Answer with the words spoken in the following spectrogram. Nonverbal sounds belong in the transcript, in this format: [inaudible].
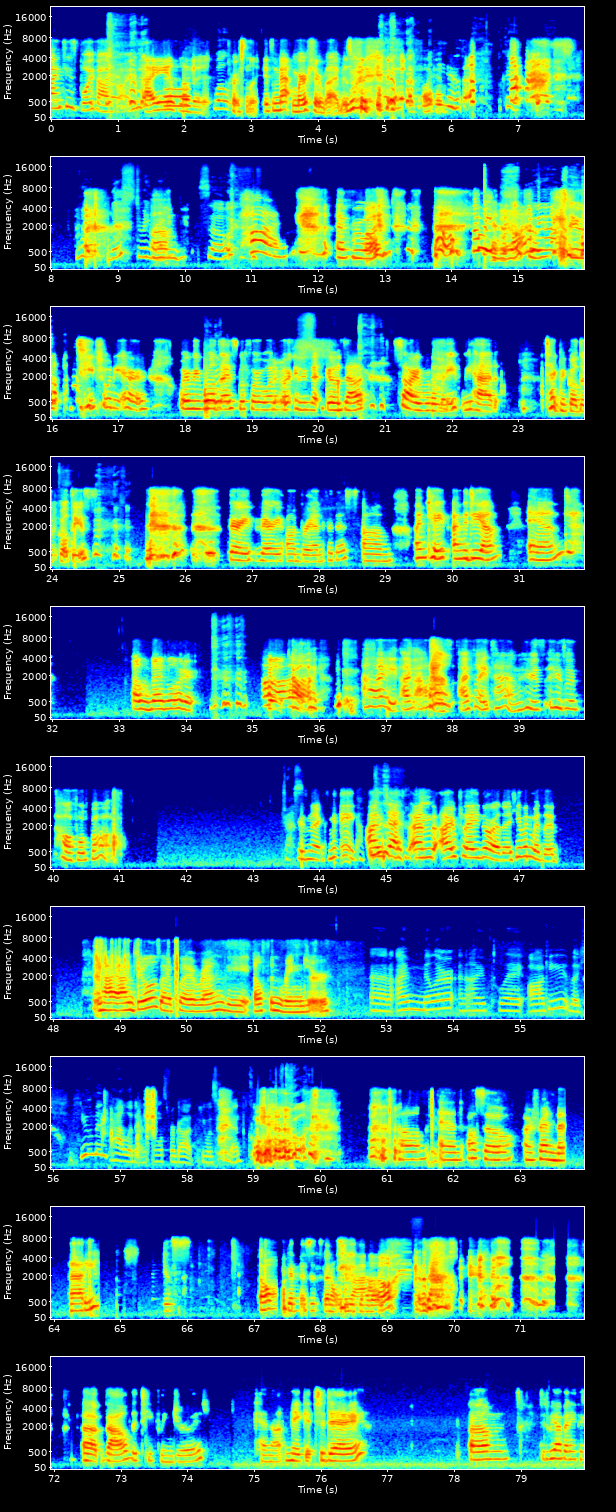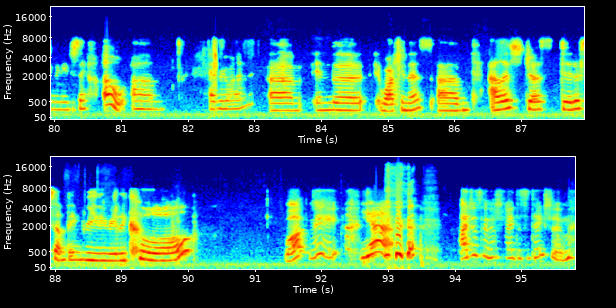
90s boy band vibe. [laughs] I love it Well- personally. It's Matt Mercer vibe, is what it is. [laughs] Okay. We're, we're streaming, Um, so Hi, [laughs] everyone, and welcome to D20 Error, where we roll dice before one of our internet goes out. Sorry, we're late. We had technical difficulties. [laughs] very, very on brand for this. Um, I'm Kate. I'm the DM, and Alphabetical order. Oh, [laughs] okay. Hi, I'm Alice. [laughs] I play Tam, who's who's a half orc bard. Jess. Who's next? Me. I'm Jess, and I play Nora, the human wizard. And hi, I'm Jules. I play Ren, the Elfin Ranger. And I'm Miller, and I play Augie, the human paladin. Almost forgot he was human. [laughs] Cool. cool. [laughs] um, and also our friend Maddie is. Oh my goodness! It's been a week. Wow. [laughs] uh, Val, the tiefling druid, cannot make it today. Um, did we have anything we need to say? Oh, um, everyone, um, in the watching this, um, Alice just did something really, really cool. What? Me? Yeah. [laughs] I just finished my dissertation.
